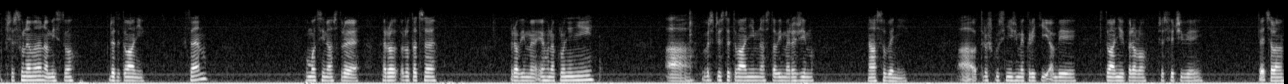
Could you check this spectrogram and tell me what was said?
A přesuneme na místo, kde tetování chcem pomocí nástroje ro rotace pravíme jeho naklonění a vrstvě s tetováním nastavíme režim násobení a trošku snížíme krytí, aby tetování vypadalo přesvědčivěji. To je celé.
